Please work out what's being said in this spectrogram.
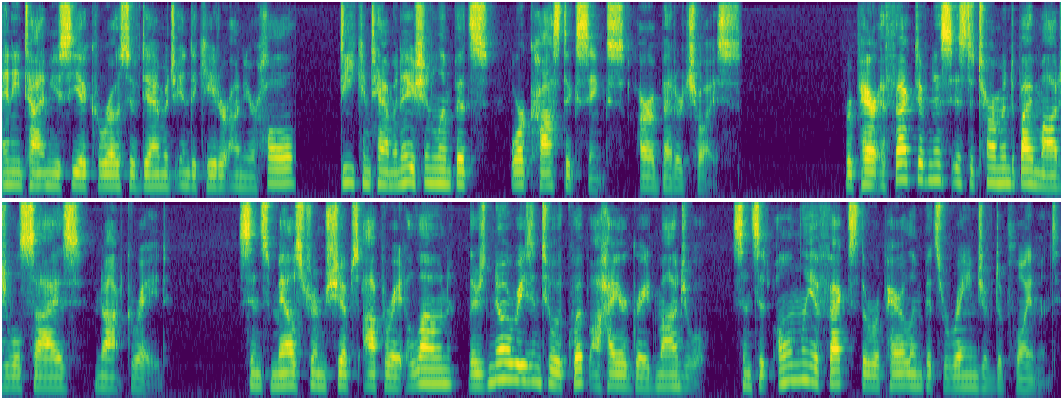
Anytime you see a corrosive damage indicator on your hull, decontamination limpets or caustic sinks are a better choice. Repair effectiveness is determined by module size, not grade. Since Maelstrom ships operate alone, there's no reason to equip a higher grade module, since it only affects the repair limpet's range of deployment.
